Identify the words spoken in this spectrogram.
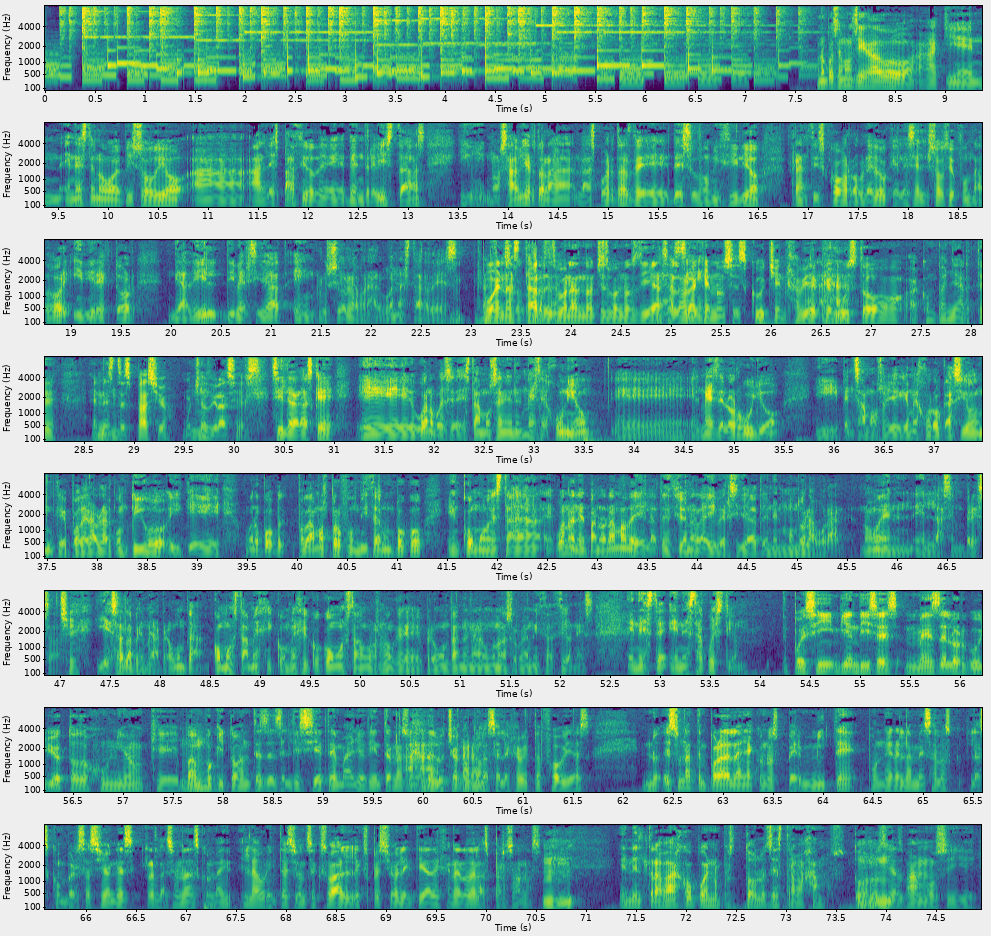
Bueno, pues hemos llegado aquí en, este nuevo episodio al espacio de, entrevistas y nos ha abierto las puertas de, su domicilio Francisco Robledo, que él es el socio fundador y director de ADIL, Diversidad e Inclusión Laboral. Buenas tardes. buenas tardes, buenas noches, buenos días a la hora que nos escuchen. Javier, qué gusto acompañarte en este espacio. Muchas gracias. Sí, la verdad es que, eh, bueno, pues estamos en el mes de junio, eh, el mes del orgullo, y pensamos, oye, qué mejor ocasión que poder hablar contigo y que, bueno, podamos profundizar un poco en cómo está, bueno, en el panorama de la atención a la diversidad en el mundo laboral, ¿no? En, las empresas. Y esa es la primera pregunta. ¿Cómo está México? México, ¿cómo estamos? ¿no? Que preguntan en algunas organizaciones en, este, en esta cuestión. Pues sí, bien dices, mes del orgullo todo junio, que va un poquito antes, desde el 17 de mayo, Día Internacional de Lucha contra las LGBTfobias. No, es una temporada del año que nos permite poner en la mesa las conversaciones relacionadas con la, orientación sexual, la expresión, la identidad de género de las personas. En el trabajo, bueno, pues todos los días trabajamos, todos los días vamos y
